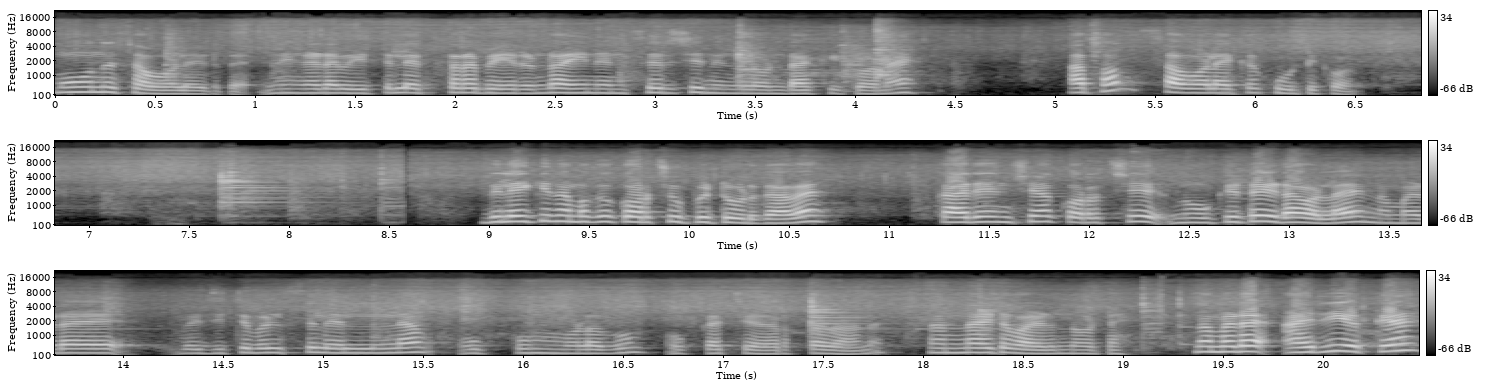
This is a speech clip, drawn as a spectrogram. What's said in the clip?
മൂന്ന് സവോള എടുത്തത്. നിങ്ങളുടെ വീട്ടിൽ എത്ര പേരുണ്ടോ അതിനനുസരിച്ച് നിങ്ങൾ ഉണ്ടാക്കിക്കോണേ. അപ്പം സവോളയൊക്കെ കൂട്ടിക്കോണം ഇതിലേക്ക് നമുക്ക് കുറച്ച് ഉപ്പിട്ട് കൊടുക്കാവേ. കാര്യം വെച്ചാൽ കുറച്ച് നോക്കിയിട്ടേ ഇടാവുള്ളേ. നമ്മുടെ വെജിറ്റബിൾസിലെല്ലാം ഉപ്പും മുളകും ഒക്കെ ചേർത്തതാണ്. നന്നായിട്ട് വഴന്നോട്ടെ. നമ്മുടെ അരിയൊക്കെ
